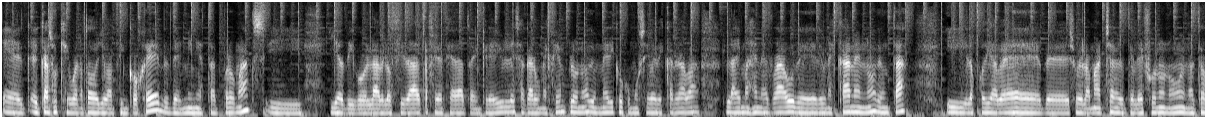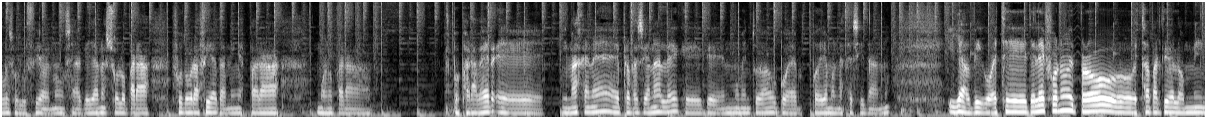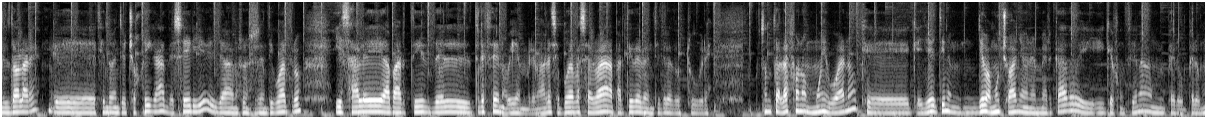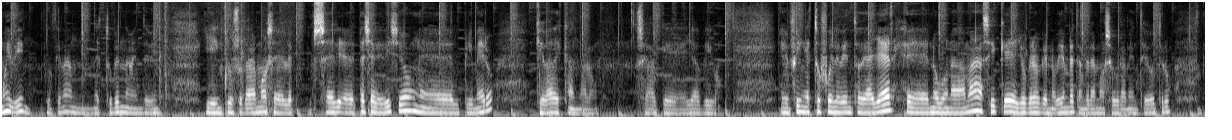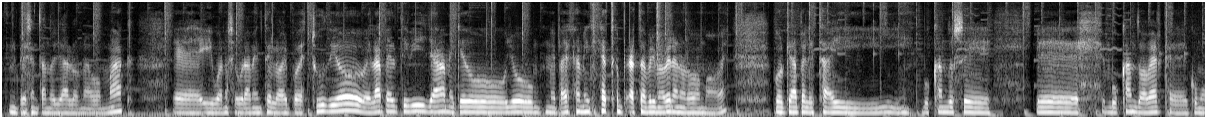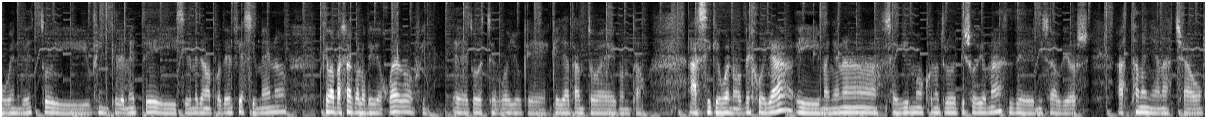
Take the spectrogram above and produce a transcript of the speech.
El, caso es que bueno, todos llevan 5G, desde el Mini hasta el Pro Max y, ya os digo, la velocidad de transferencia de datos es increíble. Sacar un ejemplo ¿no? de un médico, cómo se descargaba las imágenes RAW de, un escáner, ¿no? de un tag y los podía ver, sobre la marcha en el teléfono ¿no? en alta resolución. ¿no? O sea que ya no es solo para fotografía, también es para, bueno, para, pues para ver eh, imágenes profesionales que, en un momento dado pues, podríamos necesitar. ¿no? Y ya os digo, este teléfono, el Pro, está a partir de los 1000 dólares, 128 eh, gigas de serie, ya no son 64, y sale a partir del 13 de noviembre, ¿vale? Se puede reservar a partir del 23 de octubre. Son teléfonos muy buenos que, que tienen, llevan muchos años en el mercado y, que funcionan, pero, pero muy bien, funcionan estupendamente bien. Y incluso tenemos el Special Edition, el primero, que va de escándalo. O sea que ya os digo. En fin, esto fue el evento de ayer, eh, no hubo nada más, así que yo creo que en noviembre tendremos seguramente otro, presentando ya los nuevos Mac. Eh, y bueno, seguramente los AirPods Studio, el Apple TV ya me quedo yo, me parece a mí que hasta, hasta primavera no lo vamos a ver, porque Apple está ahí buscándose eh, buscando a ver que, cómo vende esto y en fin, que le mete y si le mete más potencia, si menos, qué va a pasar con los videojuegos, en fin, eh, todo este rollo que, que, ya tanto he contado. Así que bueno, os dejo ya y mañana seguimos con otro episodio más de mis audios. Hasta mañana, chao.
